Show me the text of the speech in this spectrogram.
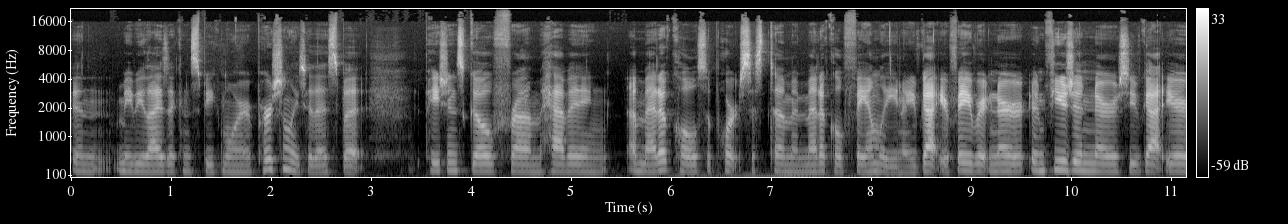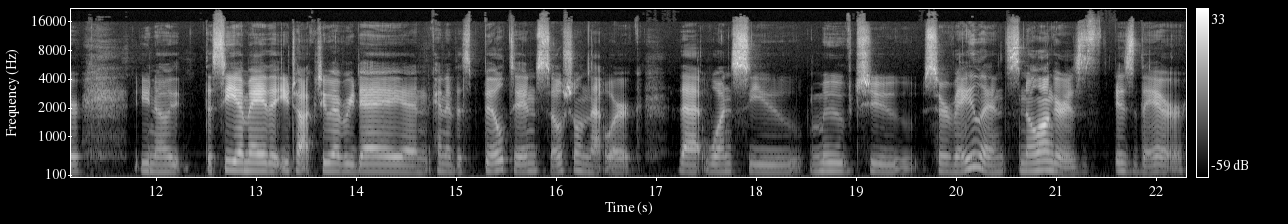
and maybe Liza can speak more personally to this, but patients go from having a medical support system and medical family. You know, you've got your favorite ner- infusion nurse, you've got your, you know, the CMA that you talk to every day, and kind of this built in social network that once you move to surveillance no longer is is there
